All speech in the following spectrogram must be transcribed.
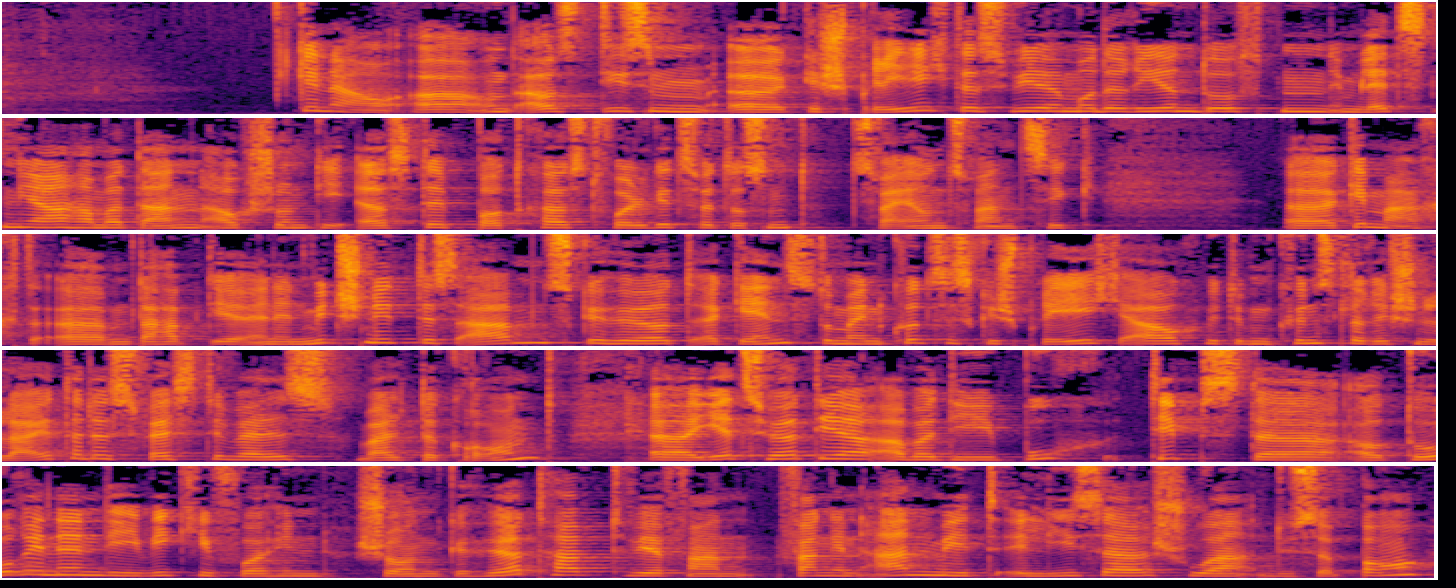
Genau, äh, und aus diesem äh, Gespräch, das wir moderieren durften im letzten Jahr, haben wir dann auch schon die erste Podcast-Folge 2022 äh, gemacht. Ähm, da habt ihr einen Mitschnitt des Abends gehört, ergänzt um ein kurzes Gespräch auch mit dem künstlerischen Leiter des Festivals, Walter Grond. Jetzt hört ihr aber die Buchtipps der Autorinnen, die Vicky vorhin schon gehört habt. Wir fangen an mit Elisa Chouin-Dussapin,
